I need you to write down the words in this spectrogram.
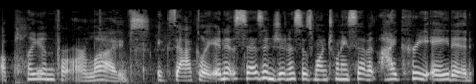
a plan for our lives. Exactly. And it says in Genesis 127, I created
